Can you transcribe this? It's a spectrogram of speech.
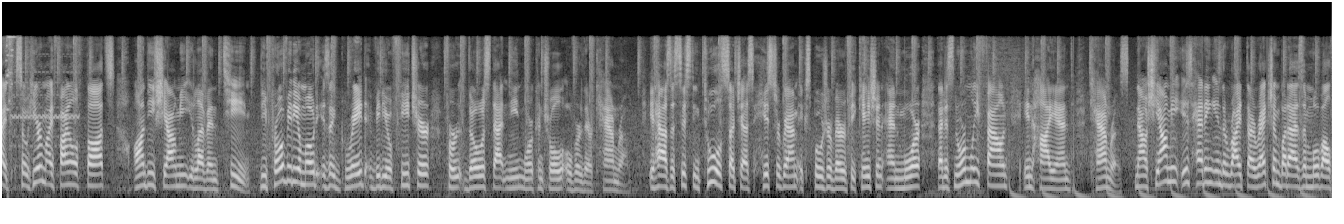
Right, so here are my final thoughts on the Xiaomi 11T. The Pro Video mode is a great video feature for those that need more control over their camera. It has assisting tools such as histogram, exposure verification, and more that is normally found in high-end cameras. Now, Xiaomi is heading in the right direction, but as a mobile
